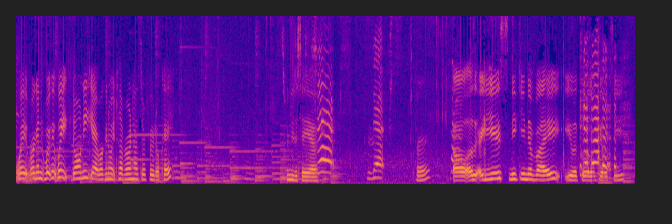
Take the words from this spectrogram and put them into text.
Wait, we're gonna wait, wait, wait. Don't eat yet. We're gonna wait till everyone has their food, okay? So we need to say a Steps. Steps. prayer. Oh, are you sneaking a bite? You look a little guilty.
